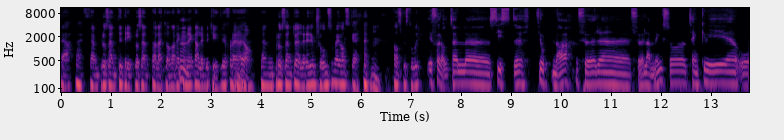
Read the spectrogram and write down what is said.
ja, 5 til 3 eller et eller annet. Mm. Det er ikke veldig betydelig, for det er ja. en prosentuell reduksjon som er ganske, mm. ganske stor. I forhold til uh, siste 14 dager før, uh, før, lemming, så tenker vi å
